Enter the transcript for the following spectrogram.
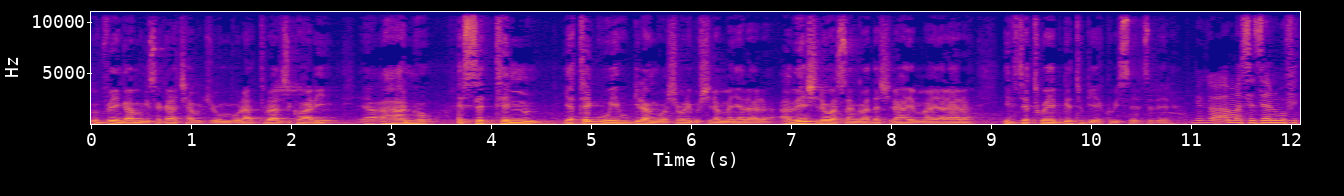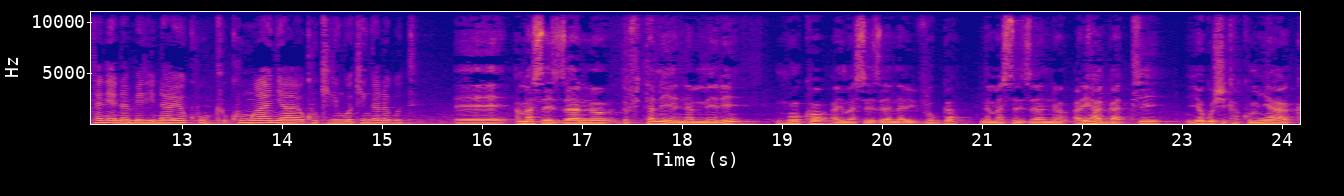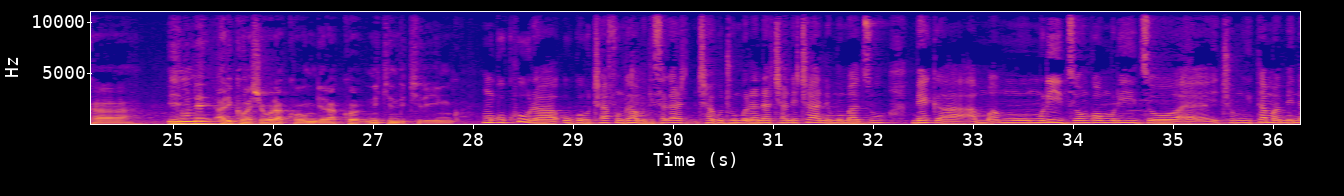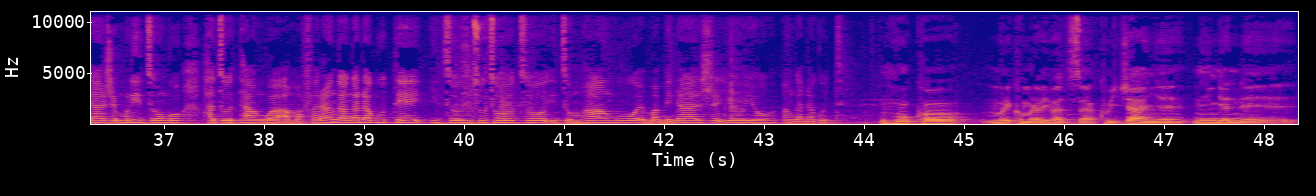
uvuye ngaha mu gisagara cya bujumbura turazi ko hari eh, ahantu setemu yateguye kugira ngo bashobore gushyira amayarara abenshi rero basanga badashyiraho ayo mayarara ibyo twebwe tugiye kubisezerera mbega amasezerano mufitaniye na meri nayo ku mwanya ku kiringo kingana gute eh, amasezerano dufitaniye na meri nk'uko ayo masezerano abivuga ni amasezerano ari hagati yo gushika ku myaka ine ariko bashobora kongera ko n'ikindi kiringo mu gukura ubwo bucafu ngaho mu gisagara ca Bujumbura na cyane cyane mu mazu mbega muri izo ngo muri izo eh, ico mwita mamenage muri izo ngo hazotangwa amafaranga angana gute izo nzu zozo izo mpangu ayo eh, mamenage yoyo angana gute nkuko muri ko murabibaza ku bijyanye n'ingene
